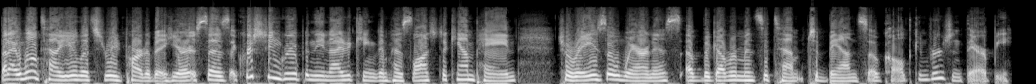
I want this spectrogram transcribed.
but I will tell you, let's read part of it here. It says A Christian group in the United Kingdom has launched a campaign to raise awareness of the government's attempt to ban so called conversion therapy.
